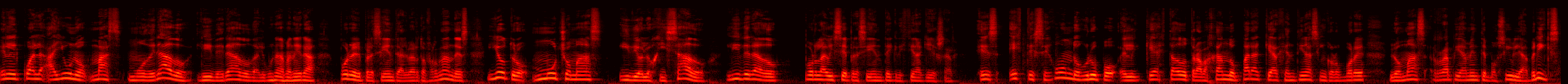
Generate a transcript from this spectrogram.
en el cual hay uno más moderado, liderado de alguna manera por el presidente Alberto Fernández, y otro mucho más ideologizado, liderado por la vicepresidente Cristina Kirchner es este segundo grupo el que ha estado trabajando para que Argentina se incorpore lo más rápidamente posible a BRICS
